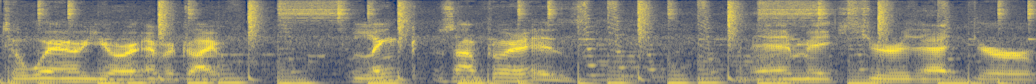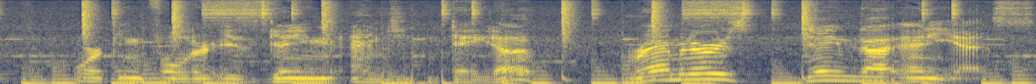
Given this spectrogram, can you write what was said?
to where your EverDrive link software is. And make sure that your working folder is game engine data. Parameters, game.nes.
